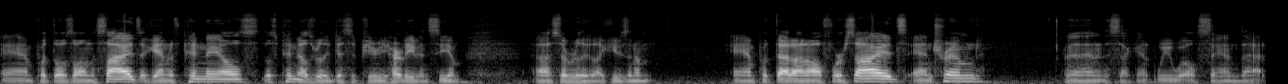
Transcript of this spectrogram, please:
and put those on the sides again with pin nails. Those pin nails really disappear; you hardly even see them. Uh, so I really like using them. And put that on all four sides and trimmed. And then in a second, we will sand that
